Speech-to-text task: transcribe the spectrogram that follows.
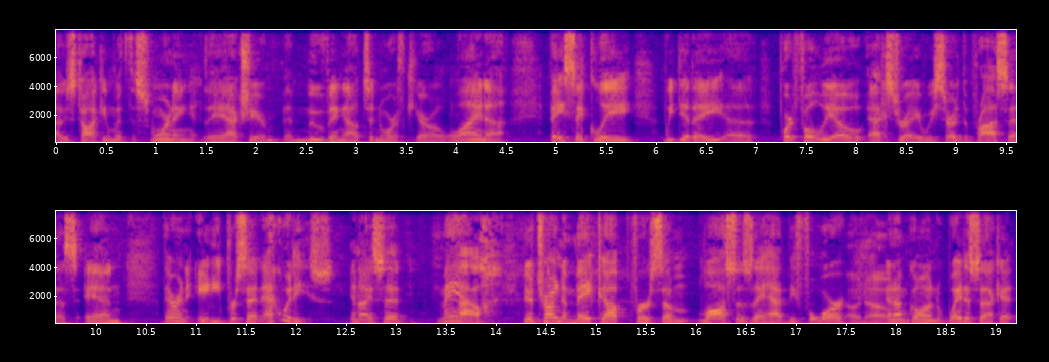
I was talking with this morning. They actually are moving out to North Carolina. Basically, we did a uh, portfolio X-ray. We started the process, and they're in 80% equities. And I said, "Man, Wow. they're trying to make up for some losses they had before." Oh, no. And I'm going, "Wait a second.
